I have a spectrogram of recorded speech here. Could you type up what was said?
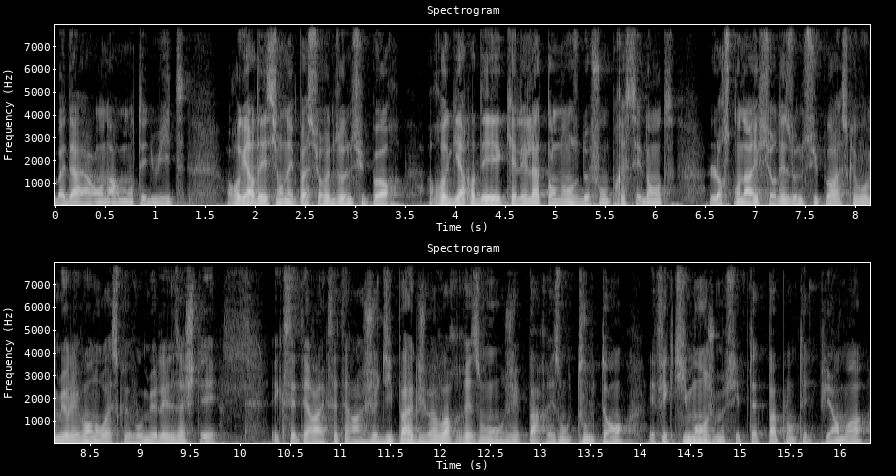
Bah derrière on a remonté de 8. Regardez si on n'est pas sur une zone support regardez quelle est la tendance de fond précédente. Lorsqu'on arrive sur des zones support, est-ce que vaut mieux les vendre ou est-ce que vaut mieux les acheter etc., etc. Je dis pas que je vais avoir raison, j'ai pas raison tout le temps. Effectivement, je me suis peut-être pas planté depuis un mois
